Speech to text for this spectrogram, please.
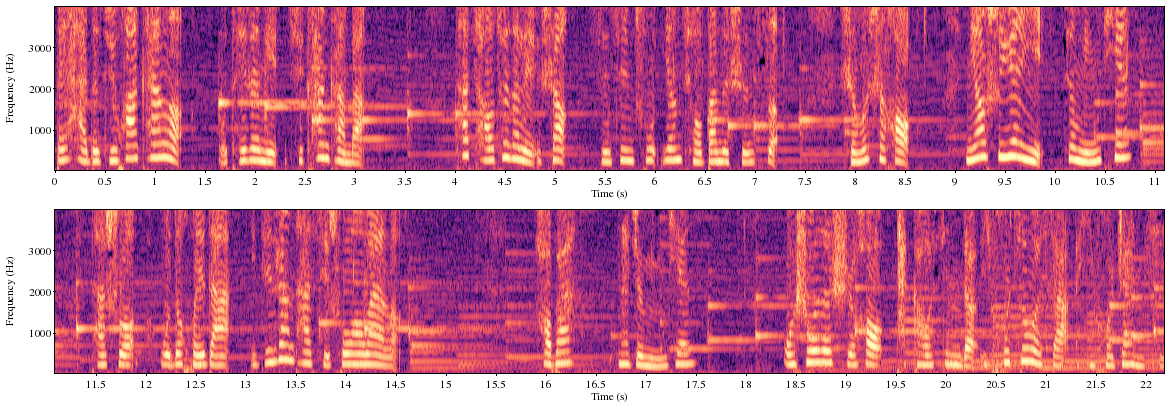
北海的菊花开了。我推着你去看看吧。他憔悴的脸上显现出央求般的神色。什么时候？你要是愿意，就明天。他说，我的回答已经让他喜出望外了。好吧，那就明天。我说的时候，他高兴的一会儿坐下，一会儿站起。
